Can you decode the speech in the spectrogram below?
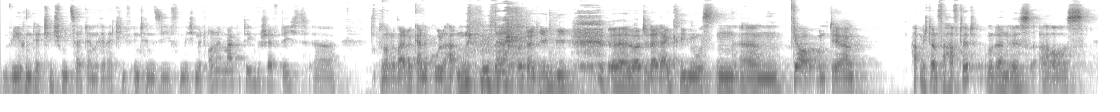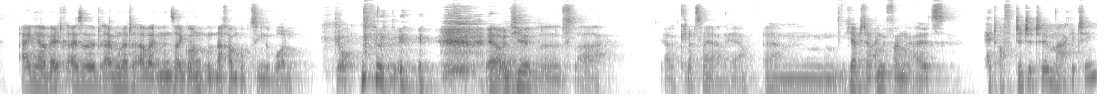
während der Teach Me Zeit dann relativ intensiv mich mit Online-Marketing beschäftigt. Äh, insbesondere weil wir keine Kohle hatten und halt irgendwie äh, Leute da reinkriegen mussten. Ähm, ja, und der hat mich dann verhaftet und dann ist aus ein Jahr Weltreise, drei Monate arbeiten in Saigon und nach Hamburg ziehen geworden. Ja. ja, und hier, äh, das war ja, knapp zwei Jahre her. Ähm, hier habe ich dann angefangen als Head of Digital Marketing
